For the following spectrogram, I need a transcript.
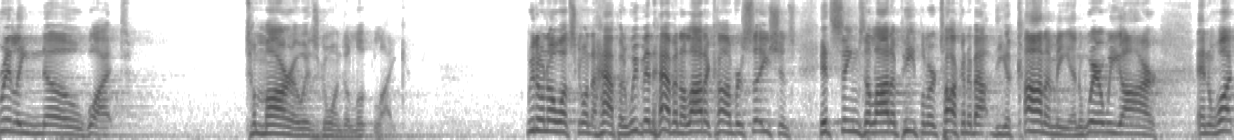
really know what tomorrow is going to look like. We don't know what's going to happen. We've been having a lot of conversations. It seems a lot of people are talking about the economy and where we are and what,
